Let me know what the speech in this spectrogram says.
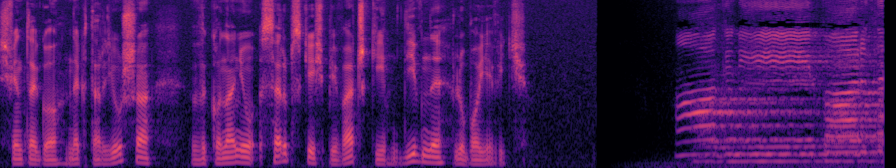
świętego Nektariusza w wykonaniu serbskiej śpiewaczki Divny Lubojewicz. Agni partene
